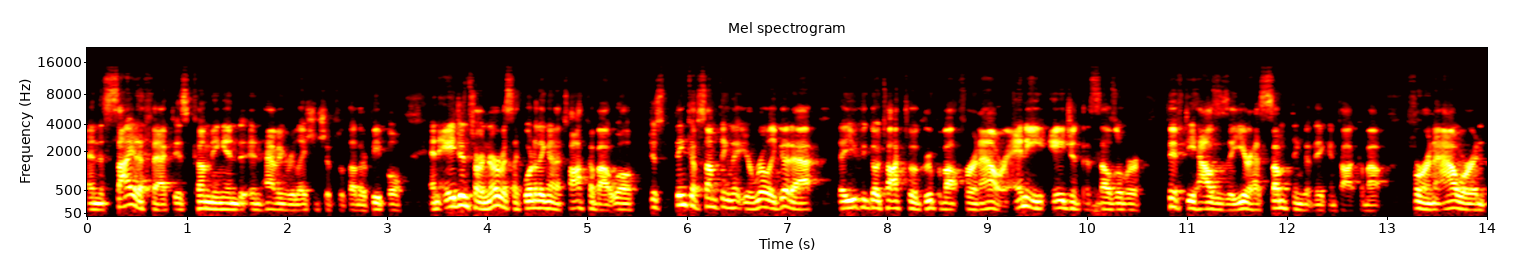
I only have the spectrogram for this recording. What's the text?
And the side effect is coming in and having relationships with other people. And agents are nervous, like, what are they going to talk about? Well, just think of something that you're really good at that you could go talk to a group about for an hour. Any agent that sells over 50 houses a year has something that they can talk about for an hour. And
